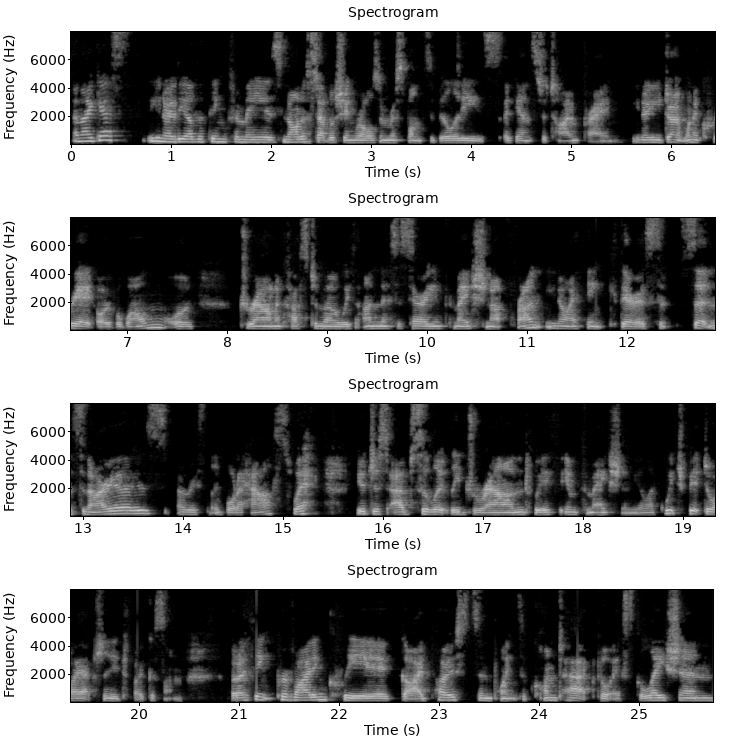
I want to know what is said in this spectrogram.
And I guess, you know, the other thing for me is not establishing roles and responsibilities against a time frame. You know, you don't want to create overwhelm or drown a customer with unnecessary information up front. You know, I think there are certain scenarios. I recently bought a house where you're just absolutely drowned with information. You're like, which bit do I actually need to focus on? But I think providing clear guideposts and points of contact or escalation,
